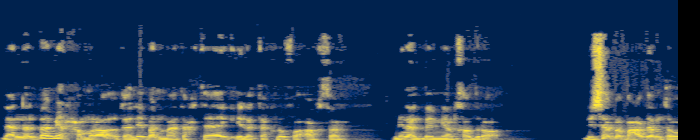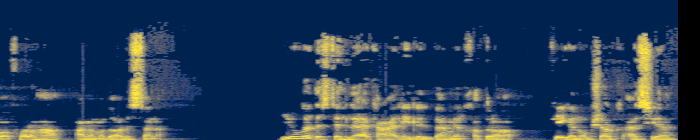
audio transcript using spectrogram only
لأن البامية الحمراء غالبا ما تحتاج إلى تكلفة أكثر من البامية الخضراء بسبب عدم توافرها على مدار السنة. يوجد استهلاك عالي للبامية الخضراء في جنوب شرق آسيا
